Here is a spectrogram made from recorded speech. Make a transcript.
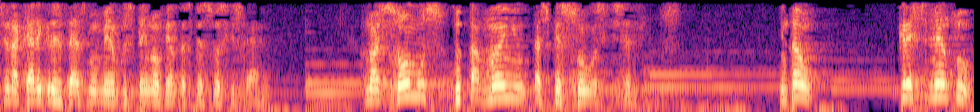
Se naquela igreja de 10 mil membros tem 90 pessoas que servem. Nós somos do tamanho das pessoas que servimos. Então, crescimento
